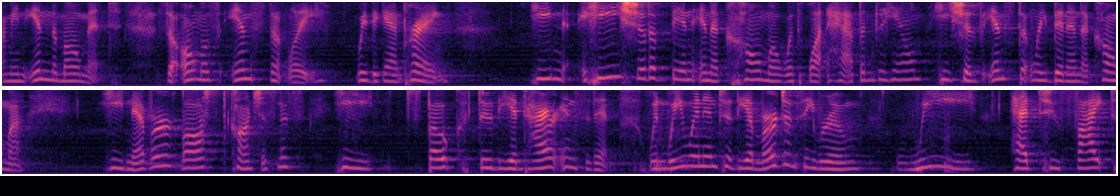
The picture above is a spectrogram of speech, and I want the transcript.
I mean, in the moment. So almost instantly, we began praying. He, he should have been in a coma with what happened to him. He should have instantly been in a coma. He never lost consciousness. He spoke through the entire incident. When we went into the emergency room, we had to fight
